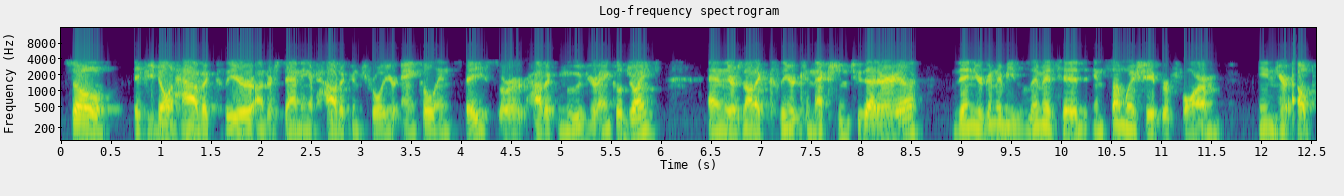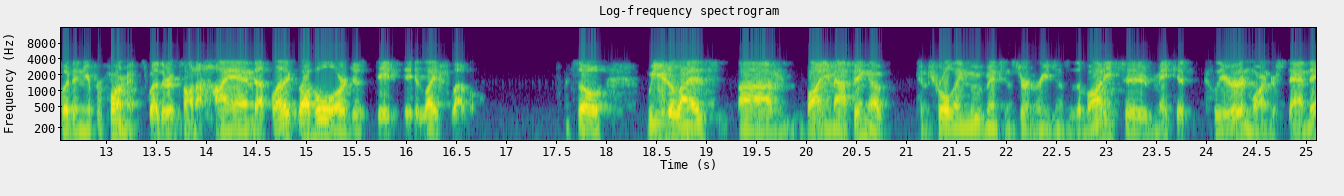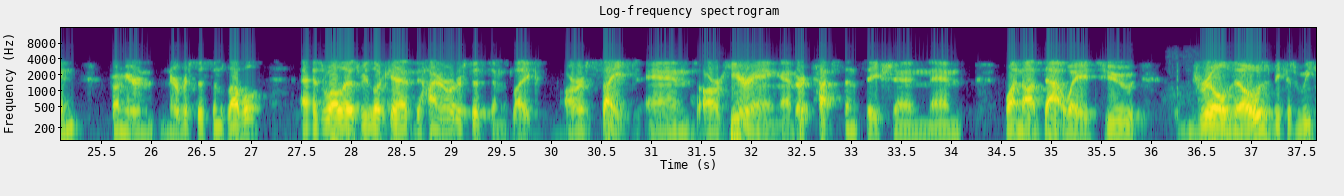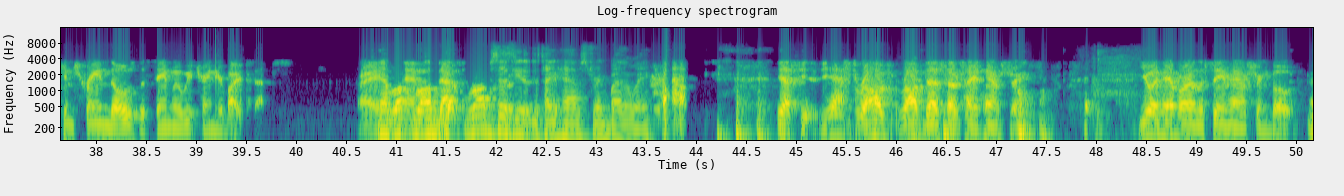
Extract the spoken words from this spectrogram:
So if you don't have a clear understanding of how to control your ankle in space or how to move your ankle joint, and there's not a clear connection to that area, then you're going to be limited in some way, shape, or form in your output and your performance, whether it's on a high end athletic level or just day to day life level. So we utilize um, body mapping of controlling movement in certain regions of the body to make it clearer and more understanding from your nervous system's level, as well as we look at the higher order systems like our sight and our hearing and our touch sensation and whatnot that way to drill those because we can train those the same way we train your biceps. Right. Yeah, Rob, Rob, Rob says he has a tight hamstring, by the way. yes, yes, Rob Rob does have tight hamstrings. You and him are on the same hamstring boat.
